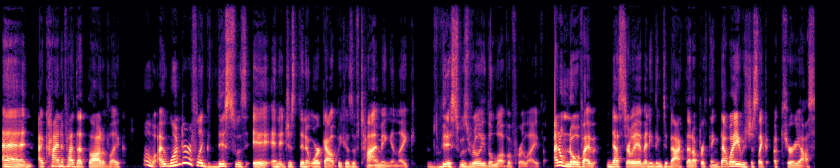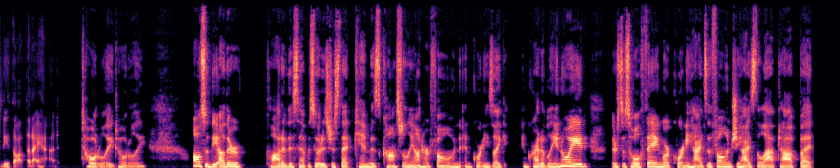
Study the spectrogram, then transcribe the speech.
And I kind of had that thought of like, oh, I wonder if like this was it and it just didn't work out because of timing and like this was really the love of her life. I don't know if I necessarily have anything to back that up or think that way. It was just like a curiosity thought that I had. Totally, totally. Also, the other plot of this episode is just that Kim is constantly on her phone and Kourtney's like incredibly annoyed. There's this whole thing where Kourtney hides the phone, she hides the laptop. But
